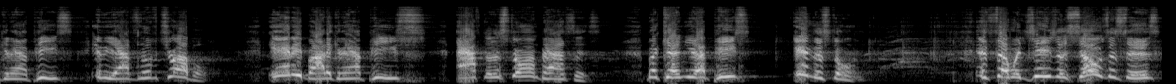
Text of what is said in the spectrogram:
can have peace in the absence of trouble. Anybody can have peace after the storm passes. But can you have peace in the storm? And so what Jesus shows us is,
